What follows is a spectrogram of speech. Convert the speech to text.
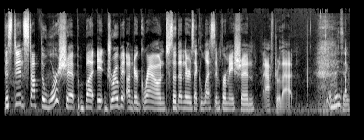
This didn't stop the worship, but it drove it underground. So then there's like less information after that. Amazing.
